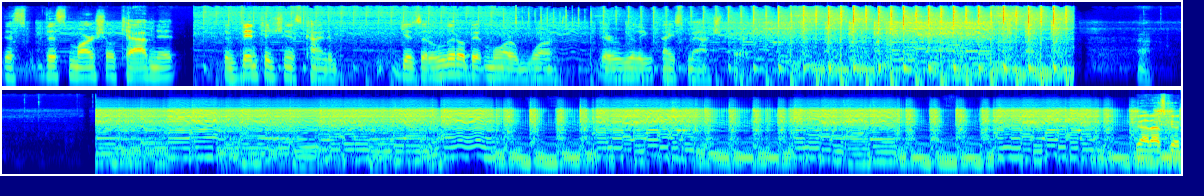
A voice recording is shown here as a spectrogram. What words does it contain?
this, this Marshall cabinet, the vintageness kind of gives it a little bit more warmth. They're a really nice match pair. Yeah, that's good.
